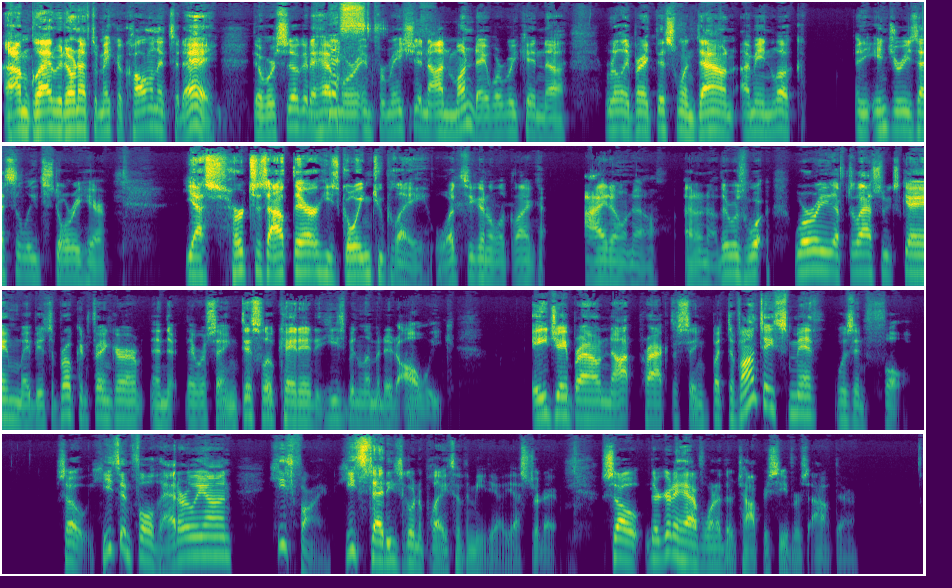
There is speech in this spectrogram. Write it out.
I'm glad we don't have to make a call on it today. That we're still going to have yes. more information on Monday where we can uh, really break this one down. I mean, look, the injuries, that's the lead story here. Yes, Hurts is out there. He's going to play. What's he going to look like? I don't know. I don't know. There was wor- worry after last week's game. Maybe it's a broken finger, and th- they were saying dislocated. He's been limited all week. AJ Brown not practicing, but DeVonta Smith was in full. So he's in full that early on. He's fine. He said he's going to play to the media yesterday. So they're going to have one of their top receivers out there.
